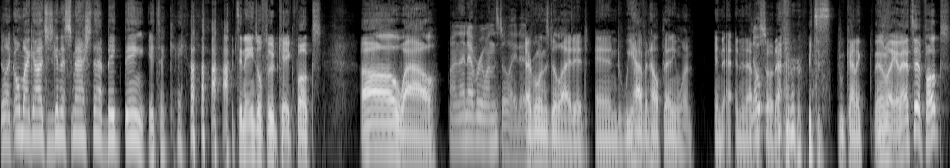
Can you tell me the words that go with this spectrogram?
They're like, oh my God, she's going to smash that big thing. It's a cake. it's an angel food cake, folks. Oh, wow. And then everyone's delighted. Everyone's delighted. And we haven't helped anyone in, in an Nope. episode ever. We just, we kind of, I'm like, and that's it, folks.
